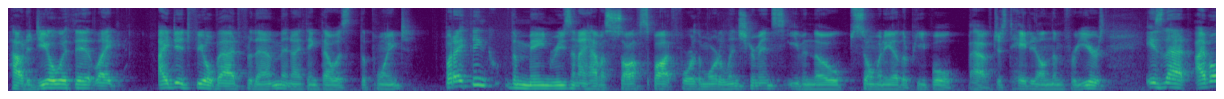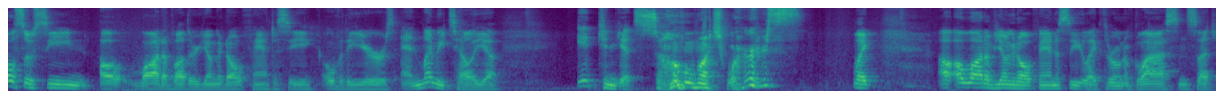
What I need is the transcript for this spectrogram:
how to deal with it. Like, I did feel bad for them, and I think that was the point. But I think the main reason I have a soft spot for the Mortal Instruments, even though so many other people have just hated on them for years, is that I've also seen a lot of other young adult fantasy over the years, and let me tell you, it can get so much worse. like, a, a, lot of young adult fantasy, like Throne of Glass and such,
